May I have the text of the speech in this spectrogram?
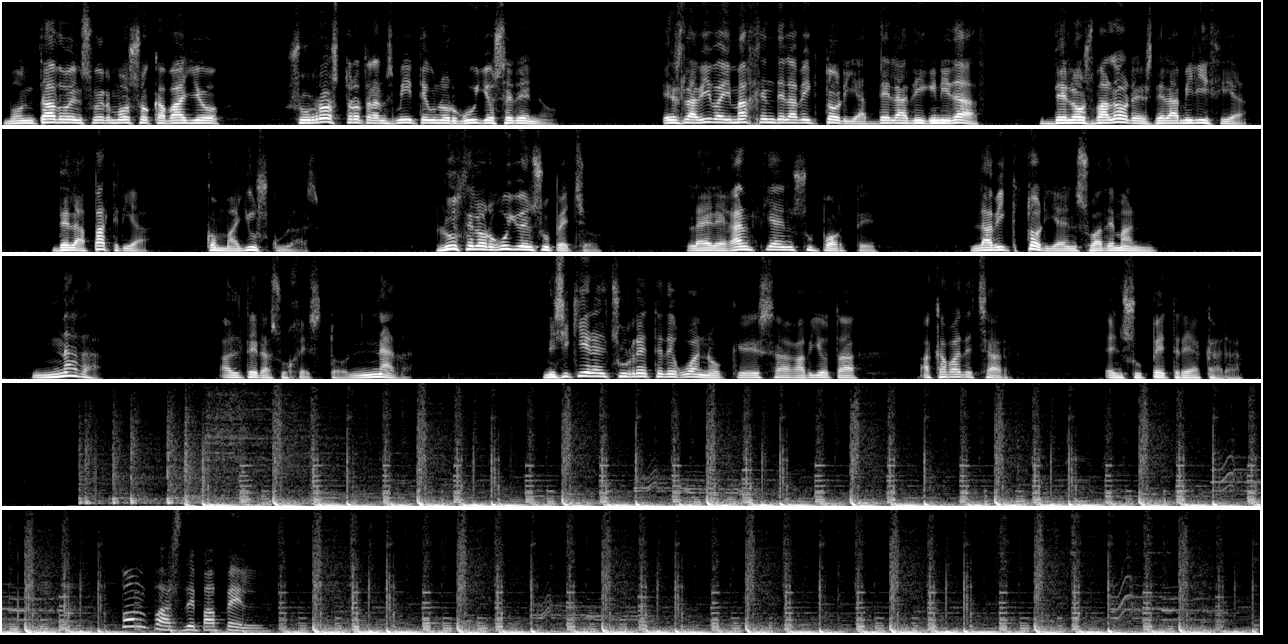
Montado en su hermoso caballo, su rostro transmite un orgullo sereno. Es la viva imagen de la victoria, de la dignidad, de los valores de la milicia, de la patria, con mayúsculas. Luce el orgullo en su pecho, la elegancia en su porte, la victoria en su ademán. Nada altera su gesto, nada. Ni siquiera el churrete de guano que esa gaviota acaba de echar en su pétrea cara. Pompas de papel.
